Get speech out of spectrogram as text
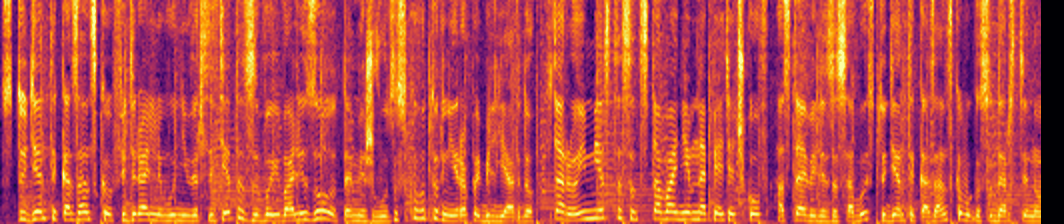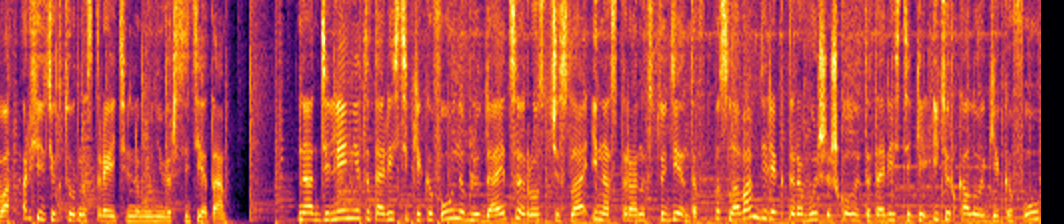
Студенты Казанского федерального университета завоевали золото межвузовского турнира по бильярду. Второе место с отставанием на 5 очков оставили за собой студенты Казанского государственного архитектурно-строительного университета. На отделении татаристики КФУ наблюдается рост числа иностранных студентов. По словам директора Высшей школы татаристики и тюркологии КФУ,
